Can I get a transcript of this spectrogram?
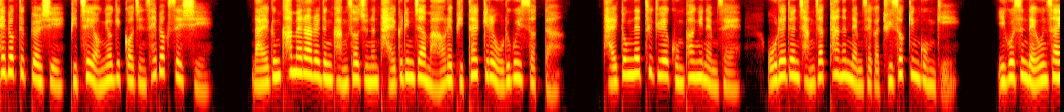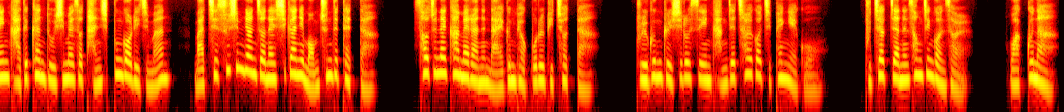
새벽 특별시 빛의 영역이 꺼진 새벽 3시. 낡은 카메라를 든 강서준은 달그림자 마을의 비탈길을 오르고 있었다. 달동네 특유의 곰팡이 냄새, 오래된 장작 타는 냄새가 뒤섞인 공기. 이곳은 네온사인 가득한 도심에서 단 10분 거리지만 마치 수십 년 전의 시간이 멈춘 듯했다. 서준의 카메라는 낡은 벽보를 비췄다. 붉은 글씨로 쓰인 강제 철거 집행 예고. 부착자는 성진건설. 왔구나.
